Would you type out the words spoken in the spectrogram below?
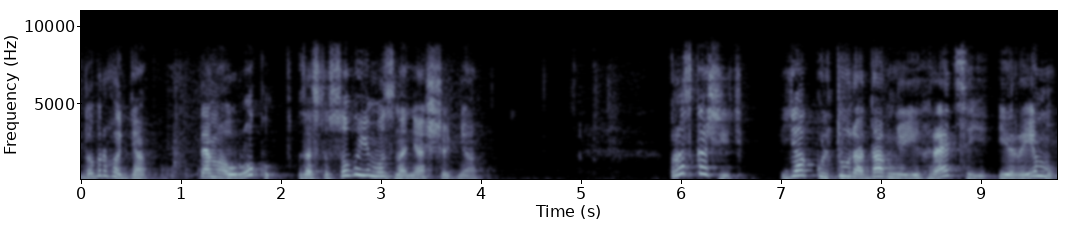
Доброго дня! Тема уроку Застосовуємо знання щодня. Розкажіть, як культура давньої Греції і Риму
